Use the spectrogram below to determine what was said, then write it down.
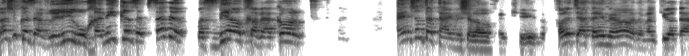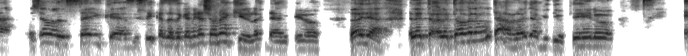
משהו כזה אוורירי, רוחני כזה, בסדר, משביע אותך והכול. אין שם את הטייבה של האוכל, כאילו. יכול להיות שהיה טעים מאוד, אבל כאילו אתה יושב על סטייק עסיסי כזה, זה כנראה שונה, כאילו, לא יודע, אני כאילו, לא יודע, לטוב ולמוטב, לא יודע בדיוק, כאילו... אה,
